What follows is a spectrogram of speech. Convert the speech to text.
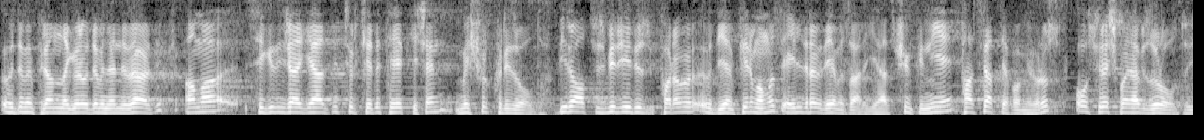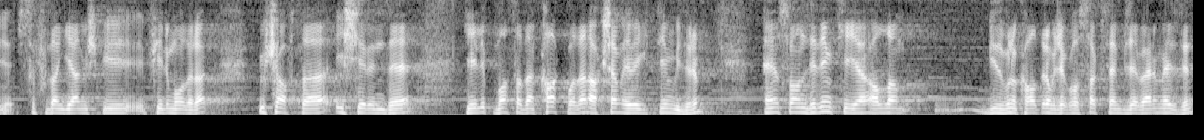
ödeme planına göre ödemelerini verdik. Ama 8. ay geldi. Türkiye'de teğet geçen meşhur kriz oldu. 1.600-1.700 para ödeyen firmamız 50 lira ödeyemez hale geldi. Çünkü niye? Tahsilat yapamıyoruz. O süreç bayağı bir zor oldu. Sıfırdan gelmiş bir firma olarak 3 hafta iş yerinde gelip masadan kalkmadan akşam eve gittiğimi bilirim. En son dedim ki ya Allah'ım biz bunu kaldıramayacak olsak sen bize vermezdin.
